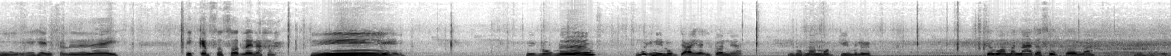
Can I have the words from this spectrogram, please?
นี่ให้เห็นกันเลย นี่เก็บสดๆเลยนะคะ นี่มีอีกลูกนึงอุ้ยอันนี้ลูกใหญ่อะอีต้นเนี้ยนี่ลูกนั้นมดกินไปเลยจะว่ามันน่าจะสุกเกินปะนี่ลูกเอง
